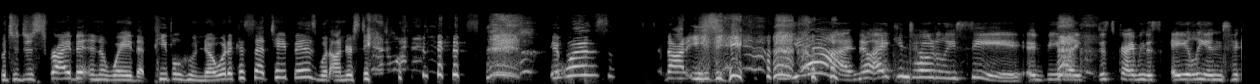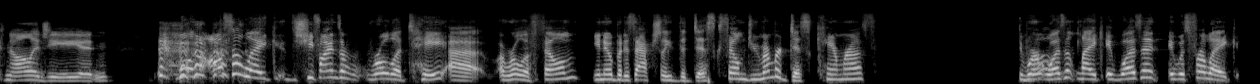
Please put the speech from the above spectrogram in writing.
but to describe it in a way that people who know what a cassette tape is would understand what it is. It was not easy. yeah, no, I can totally see. It'd be like describing this alien technology and well, and also like she finds a roll of tape, uh, a roll of film, you know, but it's actually the disc film. Do you remember disc cameras? Where no. it wasn't like it wasn't. It was for like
